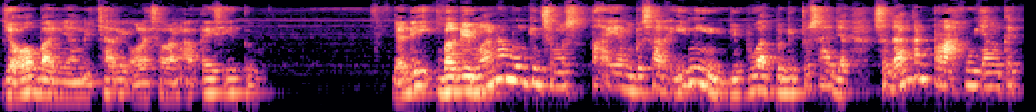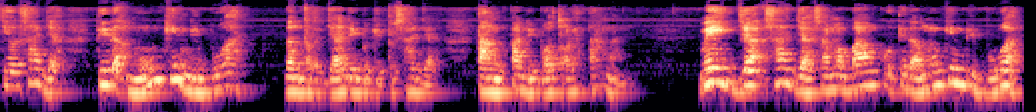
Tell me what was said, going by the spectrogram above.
jawaban yang dicari oleh seorang ateis itu. Jadi bagaimana mungkin semesta yang besar ini dibuat begitu saja, sedangkan perahu yang kecil saja tidak mungkin dibuat dan terjadi begitu saja tanpa dibuat oleh tangan. Meja saja sama bangku tidak mungkin dibuat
